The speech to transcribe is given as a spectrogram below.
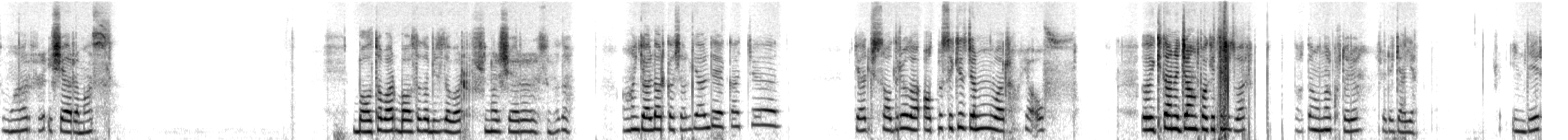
Dumar işe yaramaz. Balta var. Balta da bizde var. Şunlar işe yarar arasında da. Aha geldi arkadaşlar. Geldi. Kaçın. Gel saldırıyorlar. 68 canım var. Ya of. Ee, iki tane can paketimiz var. Zaten onlar kurtarıyor. Şöyle gel gel. Şöyle indir.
